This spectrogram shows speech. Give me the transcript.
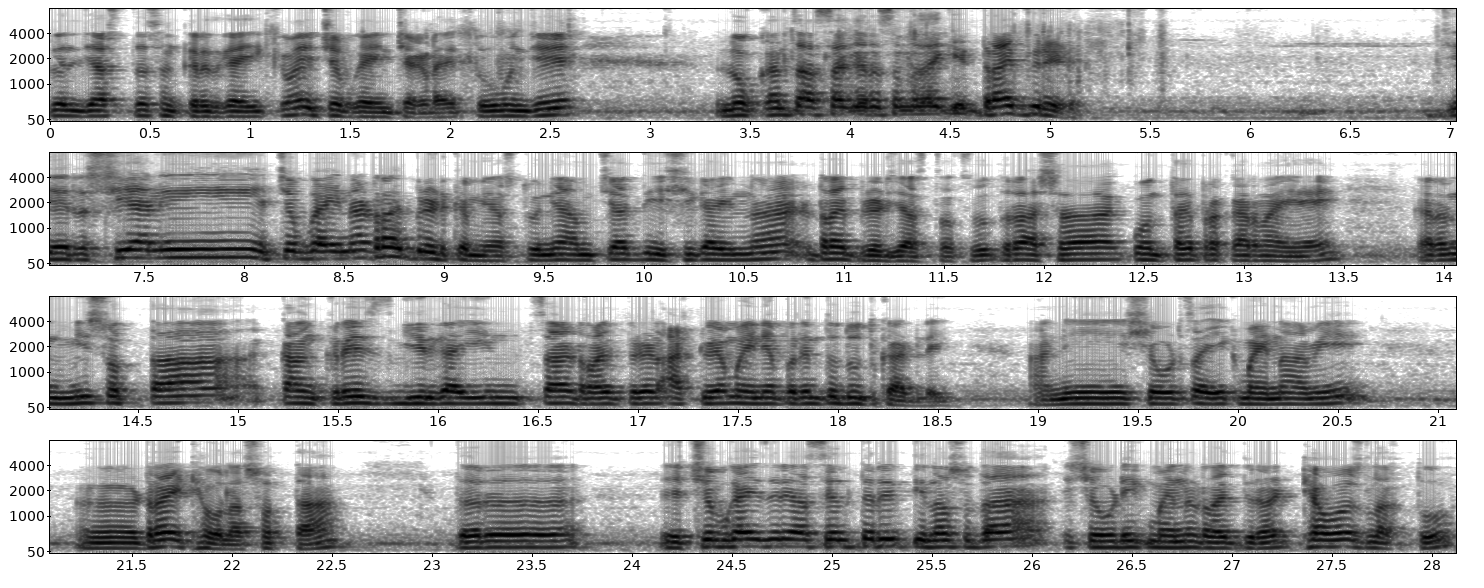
कल जास्त संकरित गायी किंवा एच एफ गायींच्याकडे आहे तो म्हणजे लोकांचा असा गैरसमज आहे की ड्राय पिरियड जर्सी आणि एच एफ गायींना ड्राय ब्रेड कमी असतो आणि आमच्या देशी गायींना ड्राय ब्रेड जास्त असतो. तर अशा कोणताही प्रकार नाही आहे. कारण मी स्वतः कांक्रेज गिर गायींचा ड्राय पिरियड आठव्या महिन्यापर्यंत दूध काढले आणि शेवटचा एक महिना आम्ही ड्राय ठेवला स्वतः. तर एच एफ गाय जरी असेल तरी तिलासुद्धा शेवट एक महिना ड्राय पिरियड ठेवावाच लागतो.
